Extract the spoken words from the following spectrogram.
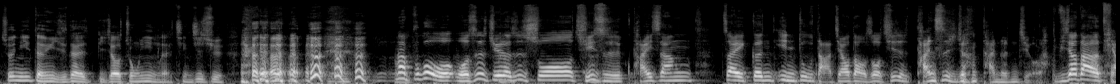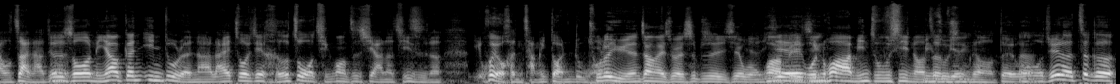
所以你等于已经在比较中印了，请继续。那不过我我是觉得是说，其实台商在跟印度打交道的时候，其实谈事情就 谈很久了。比较大的挑战啊，就是说你要跟印度人啊来做一些合作情况之下呢，其实呢会有很长一段路。除了语言障碍之外，是不是一些文化、一些文化、民族性哦这边的？对，我我觉得这个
